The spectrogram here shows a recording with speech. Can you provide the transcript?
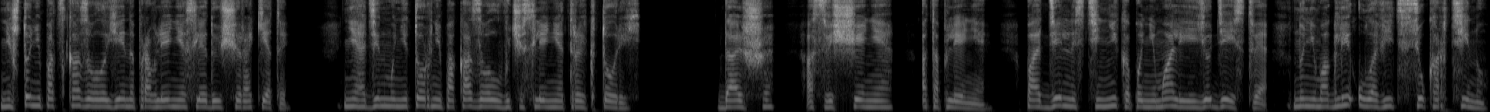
Ничто не подсказывало ей направление следующей ракеты. Ни один монитор не показывал вычисления траекторий. Дальше — освещение, отопление. По отдельности Ника понимали ее действия, но не могли уловить всю картину.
